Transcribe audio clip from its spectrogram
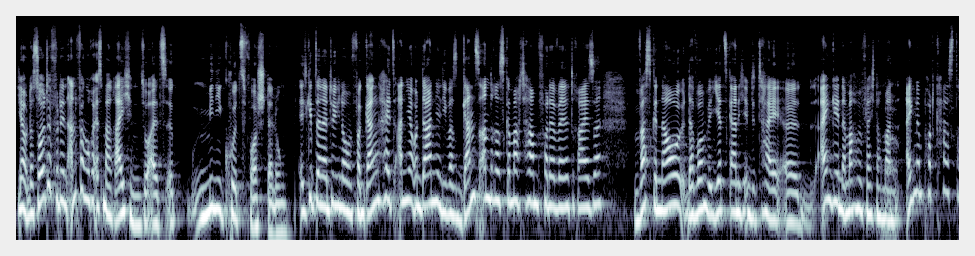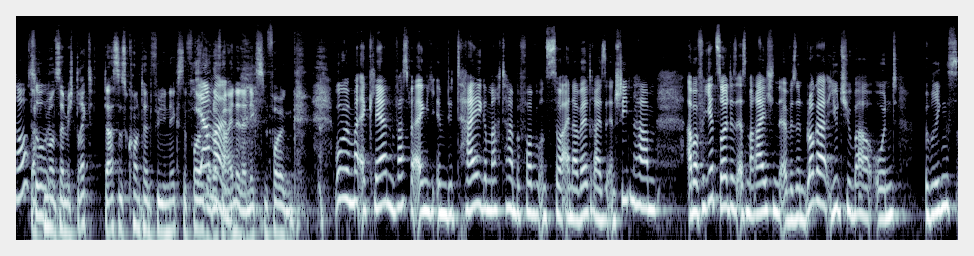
Ja. und das sollte für den Anfang auch erstmal reichen, so als äh, Mini-Kurzvorstellung. Es gibt dann natürlich noch eine Vergangenheits-Anja und Daniel, die was ganz anderes gemacht haben vor der Weltreise. Was genau, da wollen wir jetzt gar nicht im Detail äh, eingehen. Da machen wir vielleicht nochmal einen eigenen Podcast draus. Dachten So, wir uns nämlich direkt, das ist Content für die nächste Folge Ja, oder für eine der nächsten Folgen. wo wir mal erklären, was wir eigentlich im Detail gemacht haben, bevor wir uns zu einer Weltreise entschieden haben. Aber für jetzt sollte es erstmal reichen. Äh, Wir sind Blogger, YouTuber und übrigens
